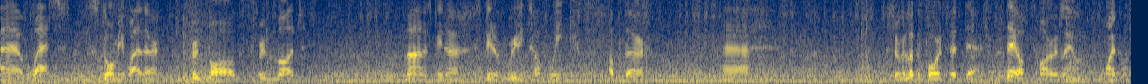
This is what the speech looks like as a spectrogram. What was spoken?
uh, wet, stormy weather, through bogs, through mud. Man, it's been a it's been a really tough week up there. Uh, so we're looking forward to a day, day off tomorrow in Leon. Why not?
